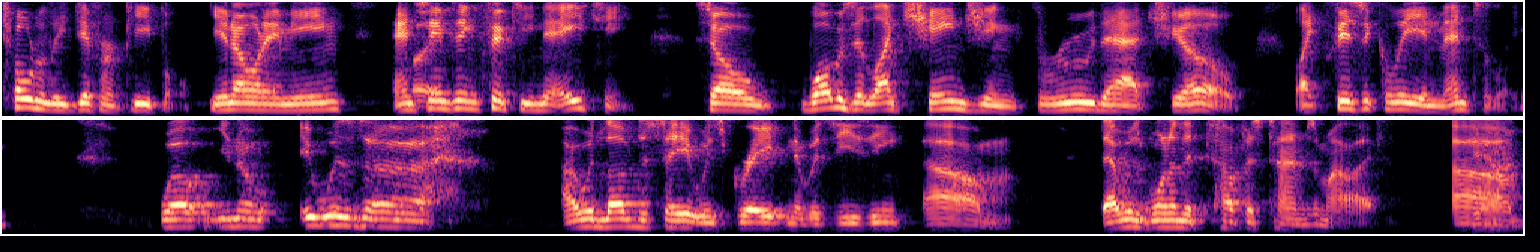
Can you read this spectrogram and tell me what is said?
totally different people. You know what I mean? And right. same thing 15 to 18. So, what was it like changing through that show, like physically and mentally? Well, you know, it was, uh, I would love to say it was great and it was easy. Um, that was one of the toughest times of my life. Um, yeah.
